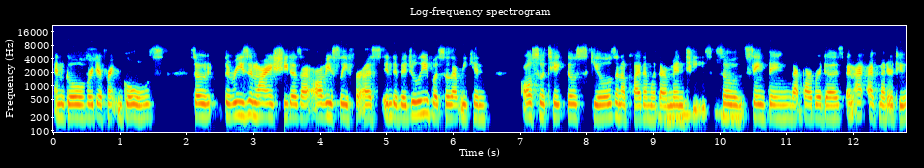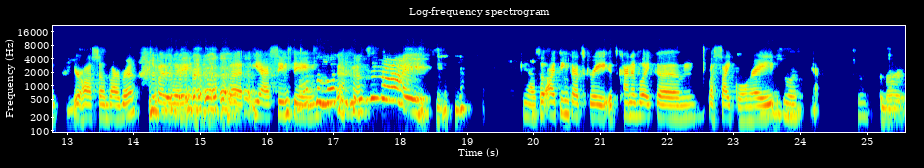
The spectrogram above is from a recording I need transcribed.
and go over different goals so the reason why she does that obviously for us individually but so that we can also take those skills and apply them with our mm-hmm. mentees. So same thing that Barbara does, and I, have met her too. You're awesome, Barbara, by the way. but yeah, same thing. tonight. yeah, so I think that's great. It's kind of like um, a cycle, right? Sure. Yeah. And I,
